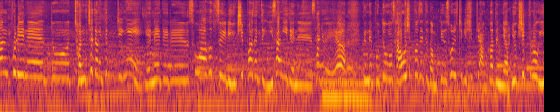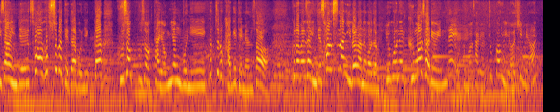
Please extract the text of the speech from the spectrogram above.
수원프리는 또 전체적인 특징이 얘네들은 소화 흡수율이 60% 이상이 되는 사료예요. 근데 보통 4, 50% 넘기도 솔직히 쉽지 않거든요. 60% 이상 이제 소화 흡수가 되다 보니까 구석구석 다 영양분이 끝으로 가게 되면서 그러면서 이제 선순환이 일어나는 거죠. 요거는 금어 사료인데 금어 사료 뚜껑을 여시면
